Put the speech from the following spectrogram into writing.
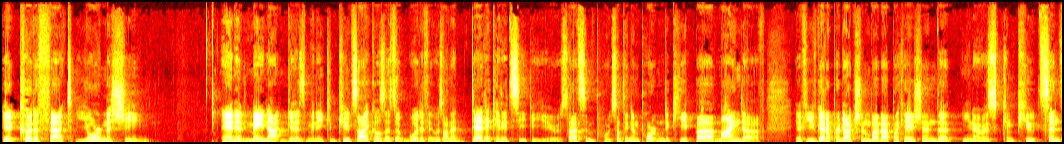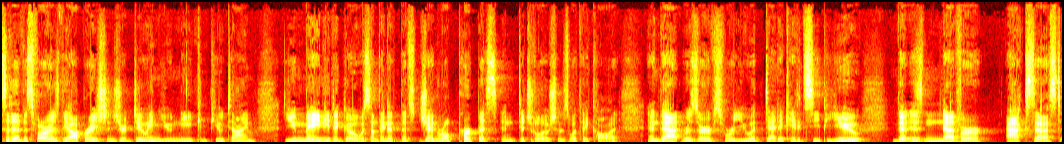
it could affect your machine and it may not get as many compute cycles as it would if it was on a dedicated CPU. So that's something important to keep uh, mind of. If you've got a production web application that you know is compute sensitive as far as the operations you're doing, you need compute time. You may need to go with something that, that's general purpose in DigitalOcean is what they call it, and that reserves for you a dedicated CPU that is never accessed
